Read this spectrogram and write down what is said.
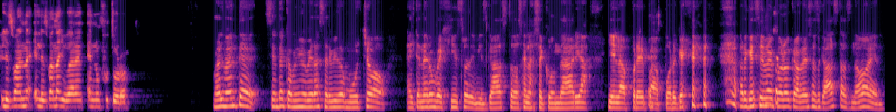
les van, les van a ayudar en, un futuro. Realmente siento que a mí me hubiera servido mucho el tener un registro de mis gastos en la secundaria y en la prepa, porque, porque sí me acuerdo que a veces gastas, ¿no? En,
